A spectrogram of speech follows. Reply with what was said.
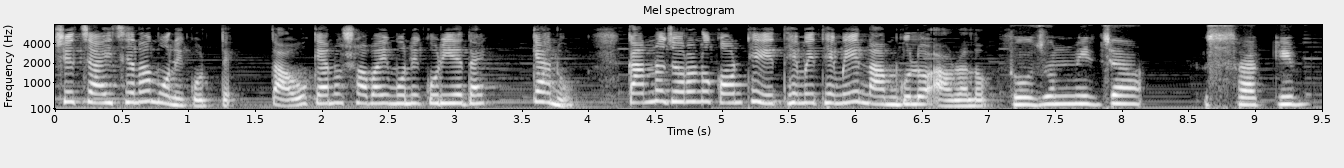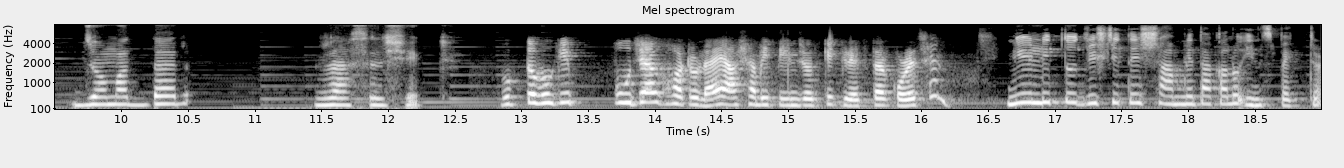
সে চাইছে না মনে করতে। তাও কেন সবাই মনে করিয়ে দেয়? কেন? কান্না জড়ানো কণ্ঠে থেমে থেমে নামগুলো আওড়ালো। সুজন মির্জা সাকিব জমাদ্দার রাসেল শেখ। ভুক্তভোগী পূজা ঘটনায় আসামি তিনজনকে গ্রেফতার করেছেন? নির্লিপ্ত দৃষ্টিতে সামনে তাকালো ইন্সপেক্টর।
